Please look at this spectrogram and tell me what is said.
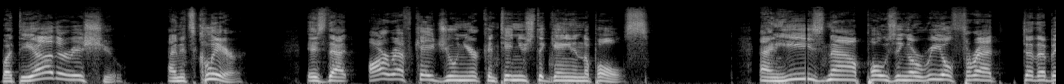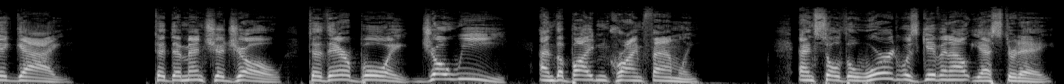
But the other issue, and it's clear, is that RFK Jr. continues to gain in the polls. And he's now posing a real threat to the big guy, to Dementia Joe, to their boy, Joey, and the Biden crime family. And so the word was given out yesterday.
